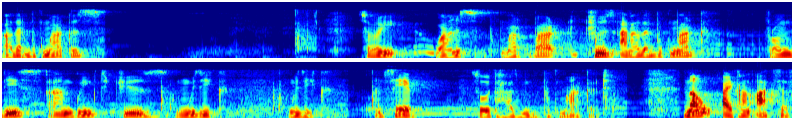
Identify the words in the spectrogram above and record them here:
other bookmarks sorry once bookmark bar. Choose another bookmark. From this I am going to choose music. Music. And save. So it has been bookmarked. Now I can access.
